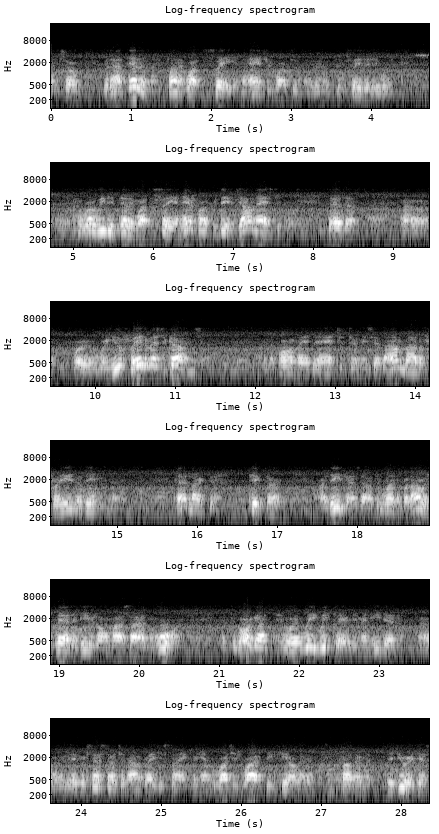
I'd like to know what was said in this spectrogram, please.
And so, without telling the client what to say, and the answer what to, uh, to say that it was, well, we didn't tell him what to say, and here's what we did. John asked him, said, uh, uh, were, were you afraid of Mr. Collins? And the boy made the answer to him. He said, I'm not afraid of anything. I'd like to kick our, our defense out the window, but I was glad that he was on my side in the war. But the boy got, well, we, we cleared him, and he didn't. Uh, it was just such an outrageous thing for him to watch his wife be killed there in front of him. The jury just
